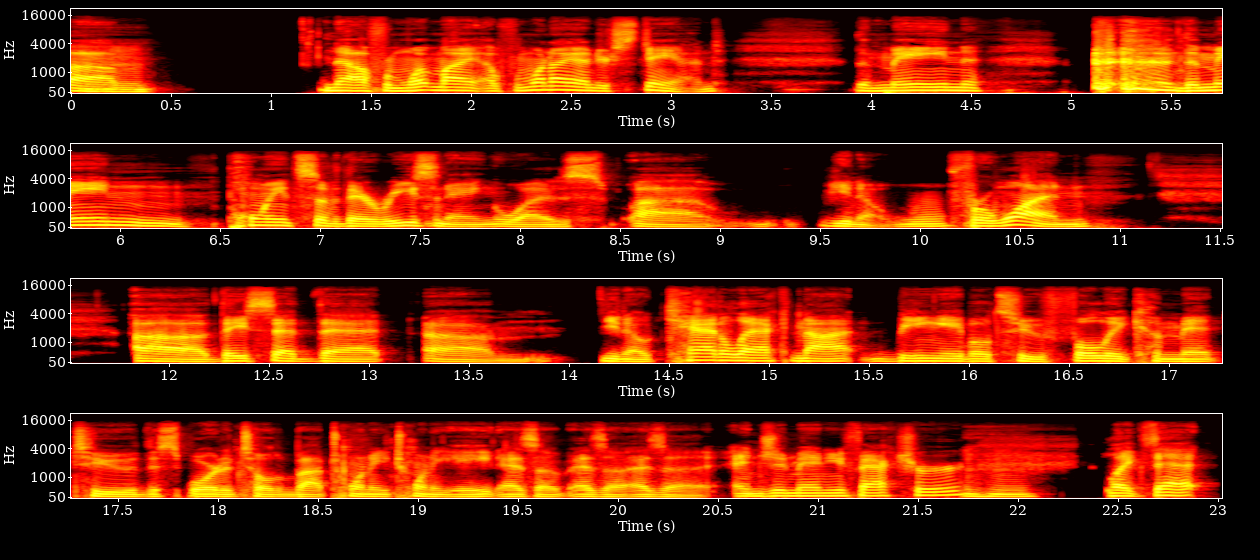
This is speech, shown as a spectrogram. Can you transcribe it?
um Mhm. now from what my from what i understand the main the main points of their reasoning was uh you know for one uh they said that um you know Cadillac not being able to fully commit to the sport until about 2028 as a as a as a engine manufacturer Mhm. like that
